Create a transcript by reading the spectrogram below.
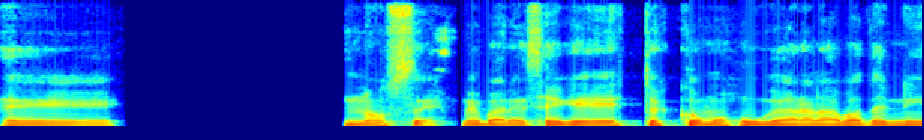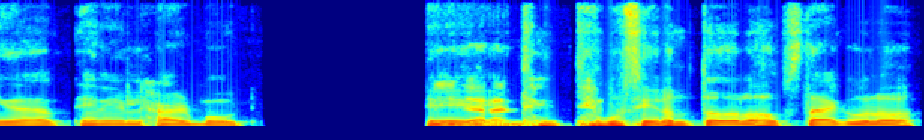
Eh, no sé, me parece que esto es como jugar a la paternidad en el hard mode. Eh, te, pusieron todos los obstáculos.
